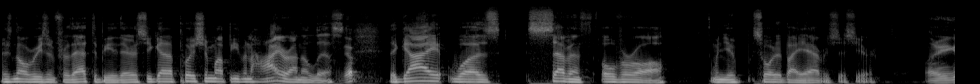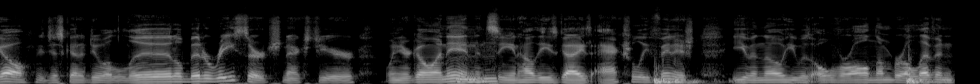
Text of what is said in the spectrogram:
There's no reason for that to be there. So you got to push him up even higher on the list. Yep. The guy was seventh overall when you sort it by average this year. There you go. You just got to do a little bit of research next year when you're going in and mm-hmm. seeing how these guys actually finished, even though he was overall number 11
